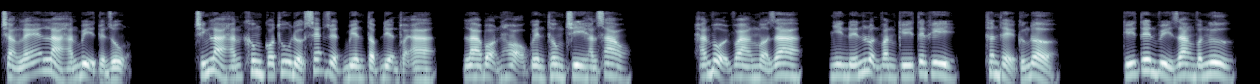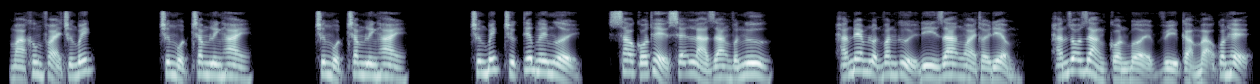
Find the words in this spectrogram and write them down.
Chẳng lẽ là hắn bị tuyển dụng? Chính là hắn không có thu được xét duyệt biên tập điện thoại A, là bọn họ quên thông chi hắn sao? Hắn vội vàng mở ra, nhìn đến luận văn ký tên khi, thân thể cứng đờ. Ký tên vì Giang Vấn Ngư, mà không phải Trương Bích. Chương 102 Chương 102 Trương Bích trực tiếp ngây người, sao có thể sẽ là Giang Vấn Ngư? Hắn đem luận văn gửi đi ra ngoài thời điểm, hắn rõ ràng còn bởi vì cảm mạo quan hệ,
